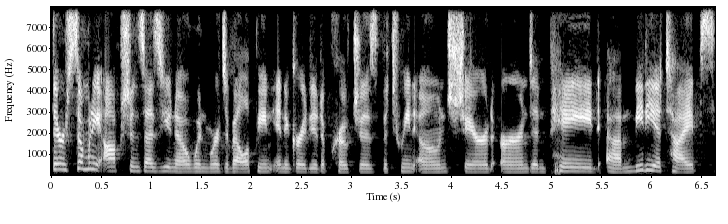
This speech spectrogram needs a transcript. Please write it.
there are so many options, as you know, when we're developing integrated approaches between owned, shared, earned, and paid uh, media types.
